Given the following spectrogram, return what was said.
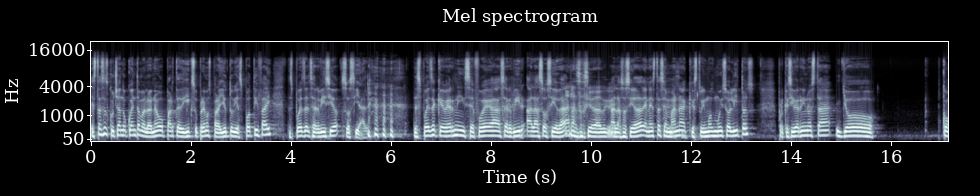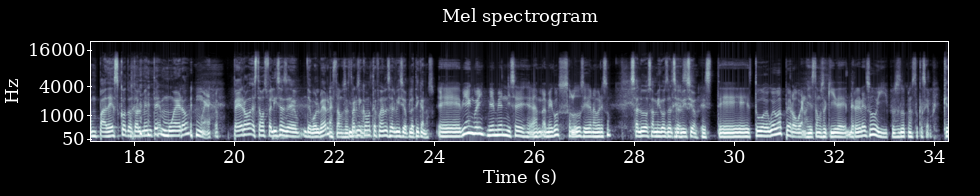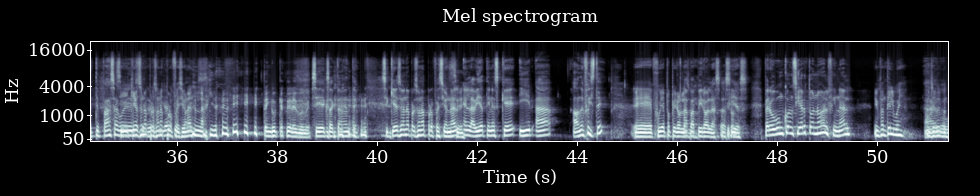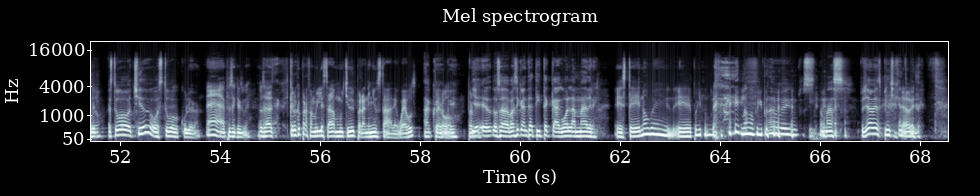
Estás escuchando Cuéntamelo de nuevo, parte de Geek Supremos para YouTube y Spotify, después del servicio social. después de que Bernie se fue a servir a la sociedad. A la sociedad, güey. A la sociedad en esta semana que estuvimos muy solitos. Porque si Bernie no está, yo compadezco totalmente, muero. Bueno. Pero estamos felices de, de volver. Estamos- estamos Bernie, ¿cómo te fue en el servicio? Platícanos. Eh, bien, güey. Bien, bien. Hice am- amigos. Saludos si llegan a ver esto. Saludos, amigos del es. servicio. Este estuvo de hueva, pero bueno, ya estamos aquí de, de regreso y pues es lo que nos toca hacer, güey. ¿Qué te pasa, Si güey? quieres Se una persona profesional en la vida, tengo que hacer eso, güey. Sí, exactamente. si quieres ser una persona profesional Sí. en la vida, tienes que ir a. ¿A dónde fuiste? Eh, fui a Papirolas. a. Papirolas, así Papirolas. es. Pero hubo un concierto, ¿no? Al final. Infantil, güey. Ah, Concierto güey, infantil. ¿Estuvo chido o estuvo culero? Ah, pues aquí es, güey. O sea, creo que para familia estaba muy chido y para niños estaba de huevos. Ah, ok, pero, ok. pero- Y, eh, o sea, básicamente a ti te cagó la madre. este, no, güey, eh, poquito. no, poquito. No, güey, pues nomás. Pues ya ves, pinche gente. Ya ves.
